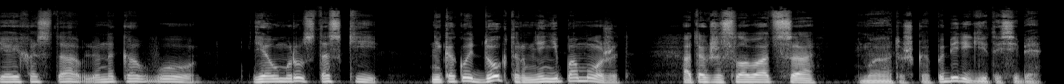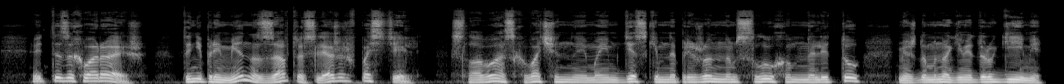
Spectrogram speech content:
я их оставлю? На кого? Я умру с тоски». Никакой доктор мне не поможет. А также слова отца. «Матушка, побереги ты себя, ведь ты захвораешь. Ты непременно завтра сляжешь в постель». Слова, схваченные моим детским напряженным слухом на лету между многими другими,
